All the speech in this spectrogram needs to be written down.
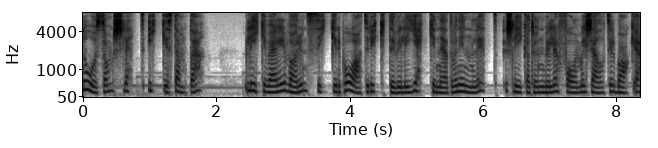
noe som slett ikke stemte. Likevel var hun sikker på at ryktet ville jekke ned venninnen litt, slik at hun ville få Michelle tilbake.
